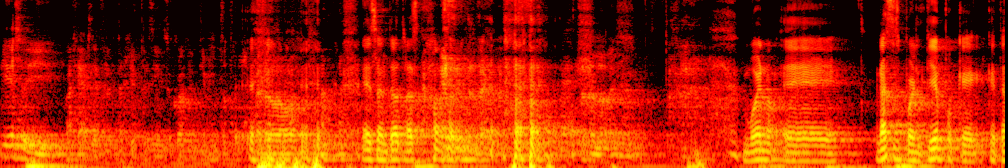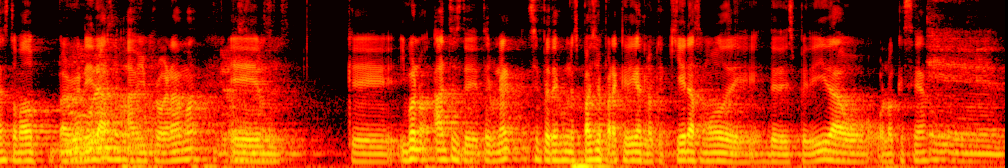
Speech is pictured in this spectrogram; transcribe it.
Y eso y bajarse frente a gente sin su consentimiento pero... eso entre otras cosas. Eso entre otras cosas. Esto no lo Bueno, eh gracias por el tiempo que, que te has tomado para venir a, mi programa. Eh, que, y bueno, antes de terminar, siempre dejo un espacio para que digas lo que quieras a modo de, de despedida o, o, lo que sea. Eh,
